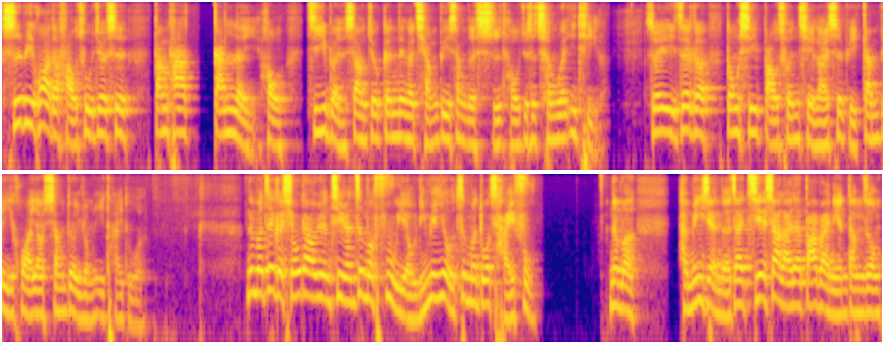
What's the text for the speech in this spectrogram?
湿壁画的好处就是，当它干了以后，基本上就跟那个墙壁上的石头就是成为一体了。所以这个东西保存起来是比干壁画要相对容易太多了。那么这个修道院既然这么富有，里面又有这么多财富，那么很明显的，在接下来的八百年当中，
